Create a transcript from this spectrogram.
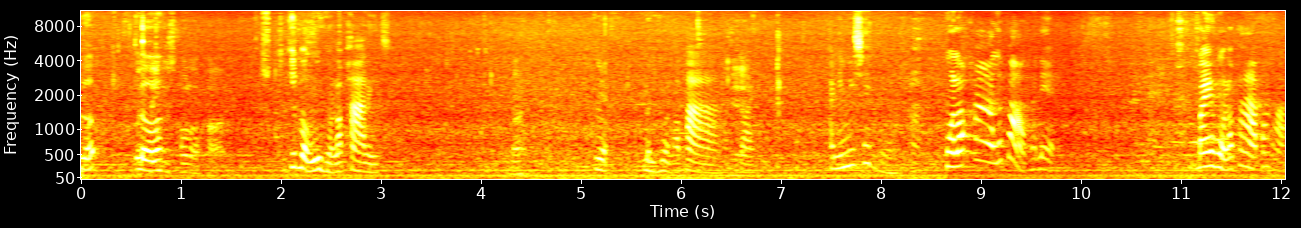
เหรอ I เหรอ think it's holapa. คิดบอกมีหัวละพาเลย Right? เนี่ยเหมือนหัวละพาเนี่ยไปอันนี้ไม่ใช่หัวละพาหัวละพาหรือเปล่าคะเนี่ย ใบหัวละพาปะคะ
